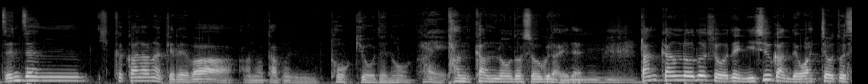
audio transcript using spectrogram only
全然引っかからなければあの多分東京での単館ロードショーぐらいで、はい、単館ロードショーで2週間で終わっちゃうとし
